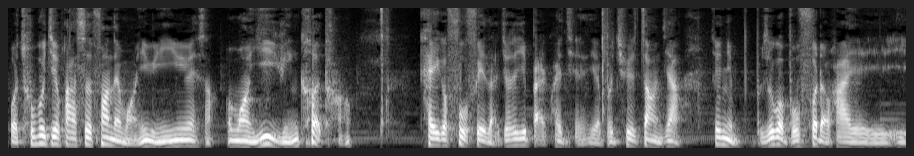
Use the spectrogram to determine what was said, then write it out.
我初步计划是放在网易云音乐上，网易云课堂开一个付费的，就是一百块钱，也不去涨价。就你如果不付的话，也也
